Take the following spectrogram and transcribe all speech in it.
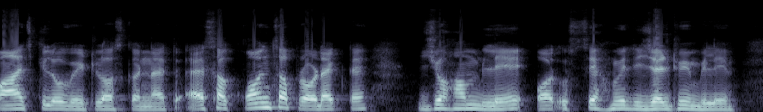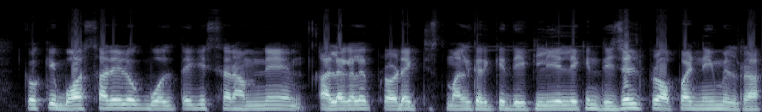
5 किलो वेट लॉस करना है तो ऐसा कौन सा प्रोडक्ट है जो हम लें और उससे हमें रिज़ल्ट भी मिले? क्योंकि बहुत सारे लोग बोलते हैं कि, सर, हमने अलग अलग प्रोडक्ट इस्तेमाल करके देख लिए, लेकिन रिज़ल्ट प्रॉपर नहीं मिल रहा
